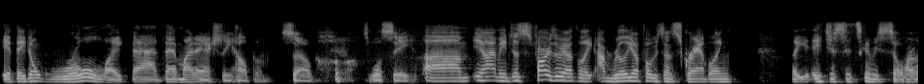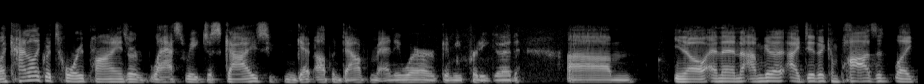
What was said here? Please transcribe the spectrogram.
if they don't roll like that, that might actually help him. So, so we'll see. Um, you know, I mean, just as far as we have to like, I'm really gonna focus on scrambling. Like it just it's gonna be so hard. Like kind of like with Torrey Pines or last week, just guys who can get up and down from anywhere are gonna be pretty good. Um, you know, and then I'm gonna I did a composite like,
